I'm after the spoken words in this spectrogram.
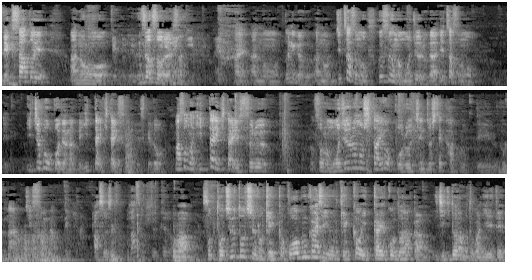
レクサーと、あの、そうそう、はい。あの、とにかく、あの、実はその複数のモジュールが、実はその、一方向ではなくて行ったり来たりするんですけど、まあ、その行ったり来たりする、そのモジュールの主体をコルーチンとして書くっていう風な実装になっていた。あ、そうです。パスって言ってるの？は、その途中途中の結果、構文解析の結果を一回こうドラか、磁気ドラムとかに入れて、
